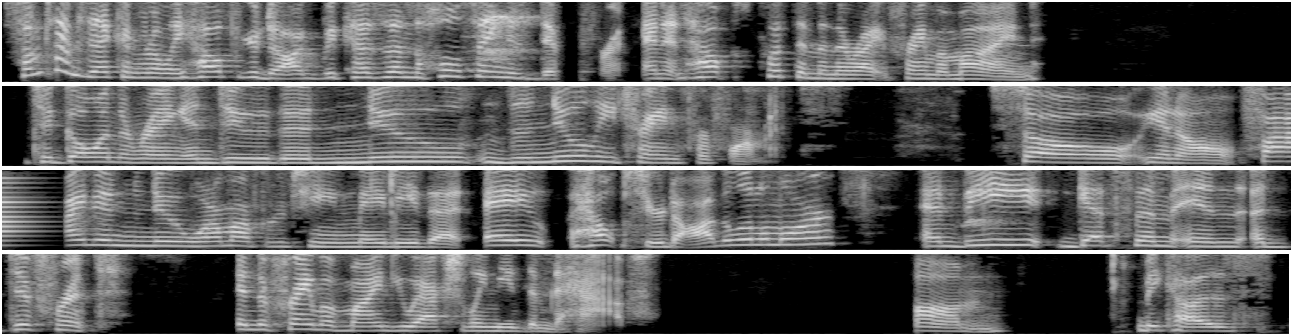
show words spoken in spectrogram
sometimes that can really help your dog because then the whole thing is different and it helps put them in the right frame of mind to go in the ring and do the new the newly trained performance. So you know finding a new warm-up routine maybe that a helps your dog a little more and b gets them in a different in the frame of mind you actually need them to have. Um because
